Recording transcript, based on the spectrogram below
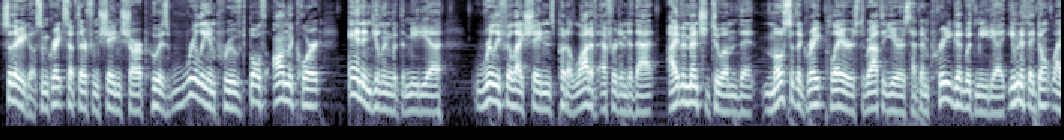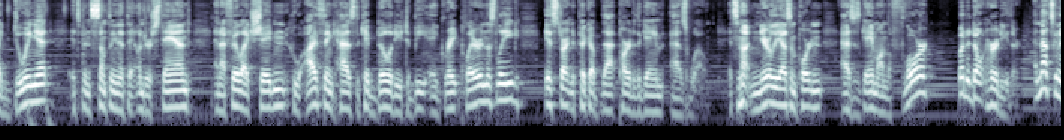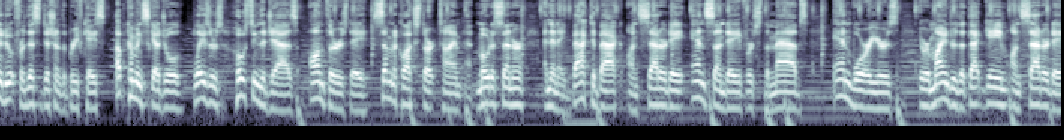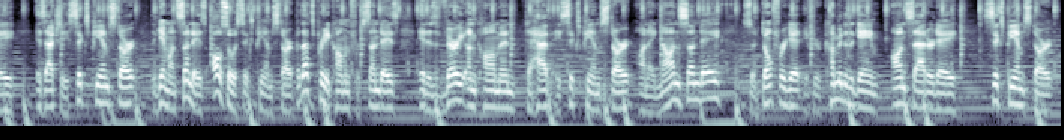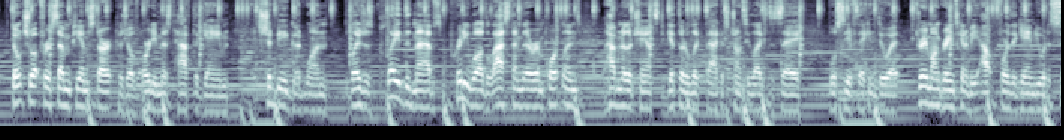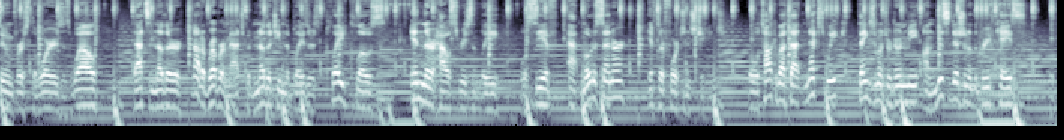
So there you go. Some great stuff there from Shaedon Sharpe, who has really improved both on the court and in dealing with the media. Really feel like Shaedon's put a lot of effort into that. I even mentioned to him that most of the great players throughout the years have been pretty good with media. Even if they don't like doing it, it's been something that they understand. And I feel like Shaedon, who I think has the capability to be a great player in this league, is starting to pick up that part of the game as well. It's not nearly as important as his game on the floor, but it don't hurt either. And that's going to do it for this edition of the Briefcase. Upcoming schedule Blazers hosting the Jazz on Thursday, 7 o'clock start time at Moda Center, and then a back to back on Saturday and Sunday versus the Mavs and Warriors. A reminder that that game on Saturday is actually a 6 p.m. start. The game on Sunday is also a 6 p.m. start, but that's pretty common for Sundays. It is very uncommon to have a 6 p.m. start on a non Sunday, so don't forget if you're coming to the game on Saturday, 6 p.m. start. Don't show up for a 7 p.m. start because you'll have already missed half the game. It should be a good one. The Blazers played the Mavs pretty well the last time they were in Portland. They'll have another chance to get their lick back, as Chauncey likes to say. We'll see if they can do it. Draymond Green's going to be out for the game, you would assume, versus the Warriors as well. That's another, not a rubber match, but another team the Blazers played close in their house recently. We'll see if at Moda Center, if their fortunes change. But we'll talk about that next week. Thanks so much for joining me on this edition of The Briefcase.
